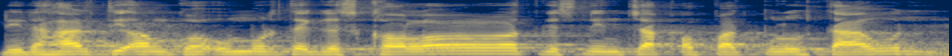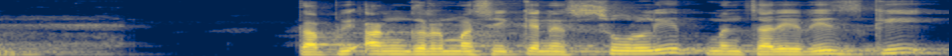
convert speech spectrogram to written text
Dina harti ongkoh umur teges kolot geus nincak 40 tahun. Tapi angger masih kena sulit mencari rizki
